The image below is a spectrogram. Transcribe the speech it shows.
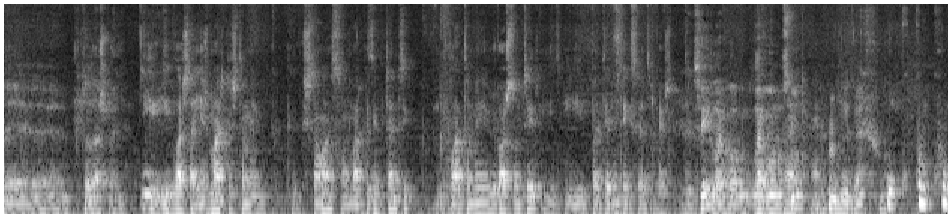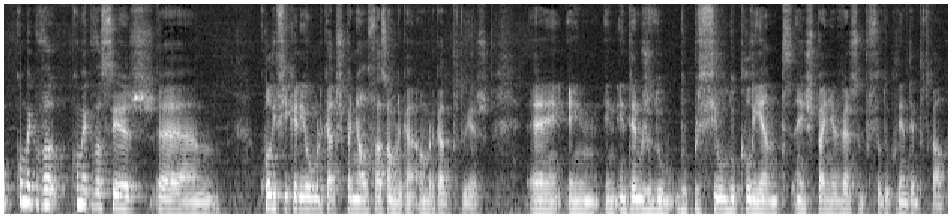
eh, por toda a Espanha. E, e lá está, e as marcas também que, que estão lá são marcas importantes e claro também gostam de ter e, e para terem tem que ser através de. Sim, levam, levam o nosso nome. É, é. Como, como- como é que vo- como é que vocês ahm, qualificariam o mercado espanhol face ao mercado, ao mercado português? Em, em, em- termos do, do perfil do cliente em Espanha versus o perfil do cliente em Portugal.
